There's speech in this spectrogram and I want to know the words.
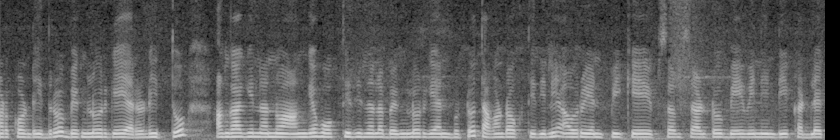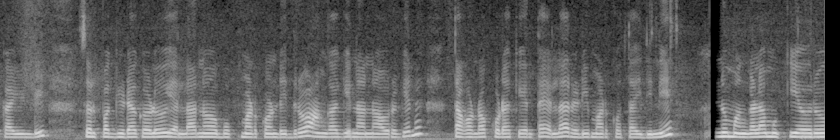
ಮಾಡ್ಕೊಂಡಿದ್ರು. ಬೆಂಗಳೂರಿಗೆ ಎರಡು ಇತ್ತು. ಹಂಗಾಗಿ ನಾನು ಹಂಗೆ ಹೋಗ್ತಿದ್ದೀನಲ್ಲ ಬೆಂಗಳೂರಿಗೆ ಅಂದ್ಬಿಟ್ಟು ತಗೊಂಡು ಹೋಗ್ತಿದ್ದೀನಿ ಅವರು N P K, Epsom, salt, ಬೇವಿನ ಹಿಂಡಿ, ಕಡಲೆಕಾಯಿ ಹಿಂಡಿ. ಸ್ವಲ್ಪ ಗಿಡಗಳು ಎಲ್ಲನೂ ಬುಕ್ ಮಾಡ್ಕೊಂಡಿದ್ರು. ಹಂಗಾಗಿ ನಾನು ಅವ್ರಿಗೆ ತಗೊಂಡೋಗಿ ಕೊಡೋಕ್ಕೆ ಅಂತ ಎಲ್ಲ ರೆಡಿ ಮಾಡ್ಕೊತಾ ಇದ್ದೀನಿ. ಇನ್ನು ಮಂಗಳಮುಖಿಯವರು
